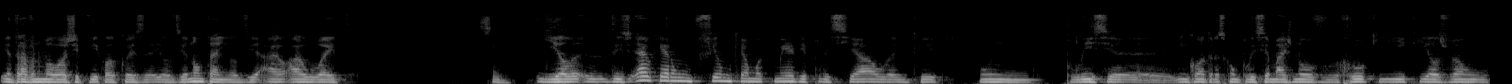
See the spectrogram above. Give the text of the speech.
entrava numa loja e pedia qualquer coisa ele dizia não tenho, ele dizia I'll, I'll wait. Sim. E ele diz, ah, eu quero um filme que é uma comédia policial em que um polícia eh, encontra-se com um polícia mais novo, rookie, e que eles vão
